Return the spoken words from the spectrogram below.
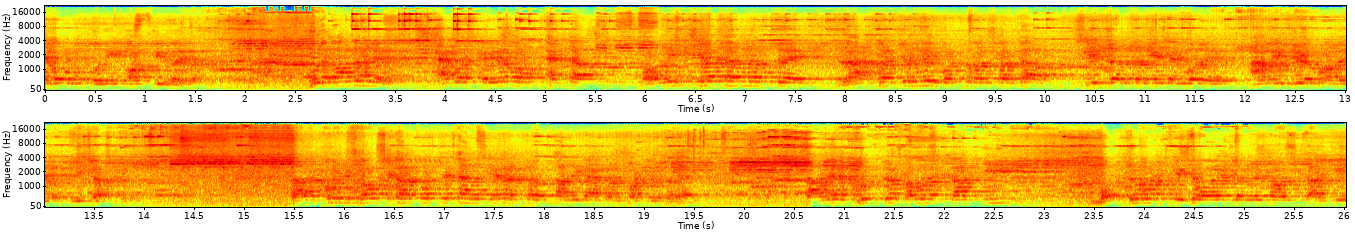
এবং উনি অস্থির হয়ে যান জন্যই বর্তমান সরকার সিদ্ধান্ত নিয়েছেন বলে আমি দৃঢ়ভাবে বিশ্বাস করি। তারা কোন সংস্কার করতে চান সেটার কোনো তালিকা এখন পর্যন্ত নেই। তাদের ক্ষুদ্র সংস্কার কি, মধ্যবর্তী সময়ের জন্য সংস্কার কি,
